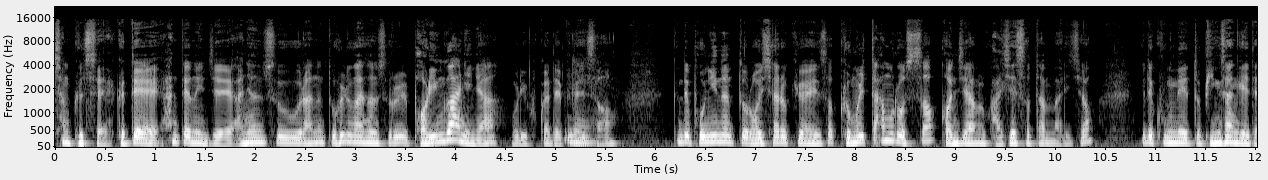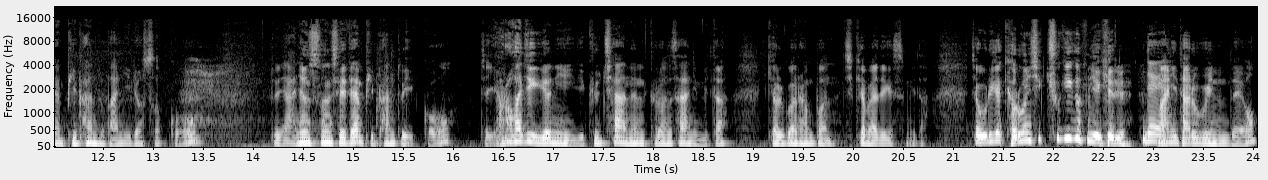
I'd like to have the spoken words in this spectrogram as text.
참 글쎄 그때 한때는 이제 안현수라는 또 훌륭한 선수를 버린 거 아니냐 우리 국가대표에서 네. 근데 본인은 또 러시아로 귀화해서 금을 땀으로써 건재함을 과시했었단 말이죠. 근데 국내에 또 빙상계에 대한 비판도 많이 일었었고 또 안현수 선수에 대한 비판도 있고 여러 가지 의견이 교차하는 그런 사안입니다. 결과를 한번 지켜봐야 되겠습니다. 자, 우리가 결혼식 축의금 얘기를 네. 많이 다루고 있는데요.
